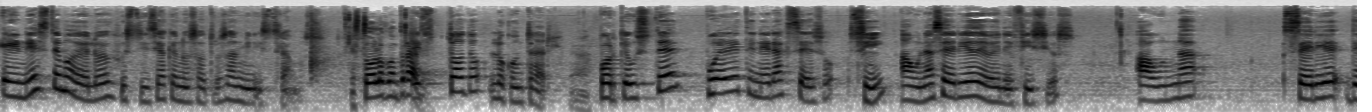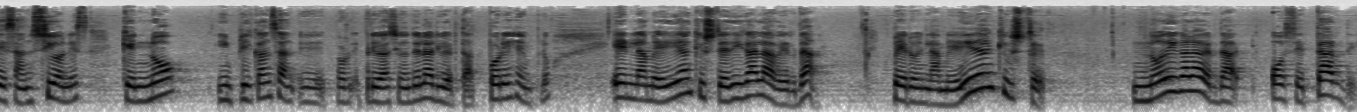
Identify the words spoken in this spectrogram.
en este modelo de justicia que nosotros administramos. Es todo lo contrario. Es todo lo contrario, porque usted puede tener acceso, sí, a una serie de beneficios, a una serie de sanciones que no implican eh, privación de la libertad, por ejemplo, en la medida en que usted diga la verdad, pero en la medida en que usted no diga la verdad o se tarde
